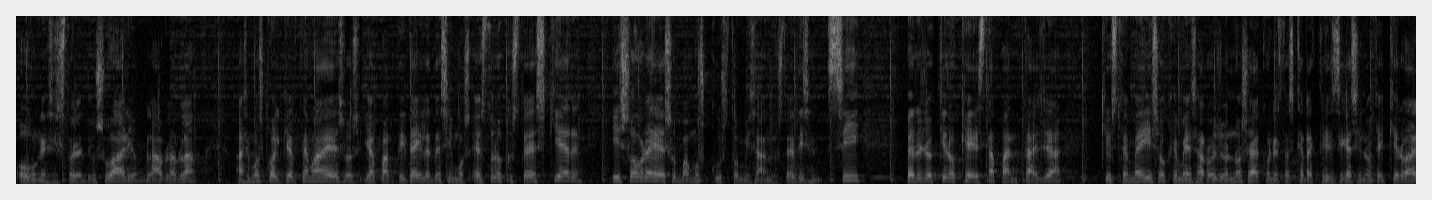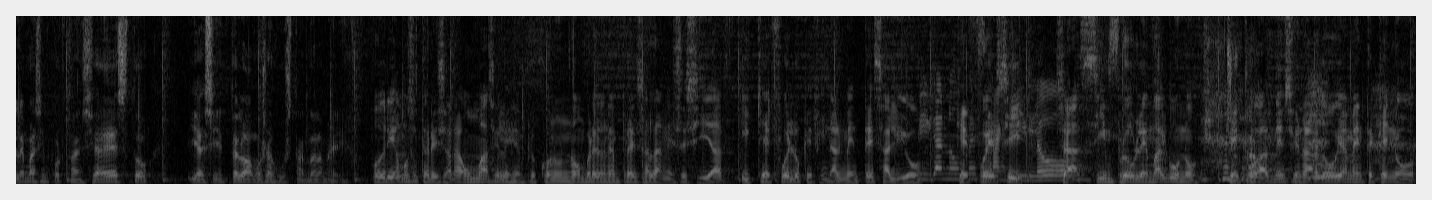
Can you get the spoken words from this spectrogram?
o unas historias de usuario, bla, bla, bla. Hacemos cualquier tema de esos y a partir de ahí les decimos, esto es lo que ustedes quieren y sobre eso vamos customizando. Ustedes dicen, sí, pero yo quiero que esta pantalla que usted me hizo, que me desarrolló, no sea con estas características, sino que quiero darle más importancia a esto y así te lo vamos ajustando a la medida. Podríamos aterrizar aún más el ejemplo con un nombre de una empresa, la necesidad y qué fue lo que finalmente salió. Diga que fue, sí, o sea, sin sí. problema alguno, que puedas mencionarlo, obviamente que no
